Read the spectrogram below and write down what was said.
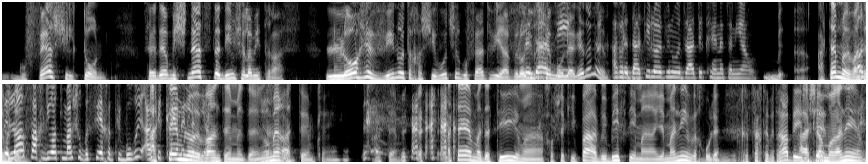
גופי השלטון בסדר משני הצדדים של המתרס לא הבינו את החשיבות של גופי התביעה ולא לדעתי- נלחמו להגן עליהם. אה, אבל לדעתי לא הבינו את זה עד תקראי נתניהו. ב- אתם לא הבנתם זה את זה. לא הפך להיות משהו בשיח הציבורי עד תקראי אתם נתניהו. לא הבנתם את זה, אני אומר אתם? אתם, כן, אתם. אתם הדתיים, החובשי כיפה, הביביסטים, הימנים וכולי. רצחתם את רבין. כן. השמרנים.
